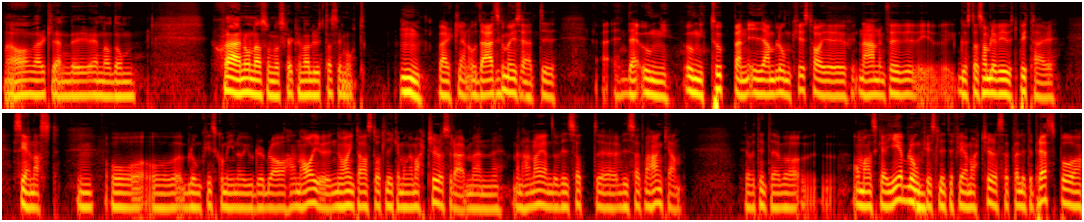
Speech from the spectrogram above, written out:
Ja, verkligen. Det är ju en av de stjärnorna som de ska kunna luta sig mot. Mm, verkligen. Och där ska man ju säga att eh, det ung, ungtuppen Ian Blomqvist har ju, när han, för Gustafsson blev ju utbytt här senast. Mm. Och, och Blomqvist kom in och gjorde det bra. Han har ju, nu har inte han stått lika många matcher och sådär, men, men han har ju ändå visat, eh, visat vad han kan. Jag vet inte vad, om man ska ge Blomqvist lite fler matcher och sätta lite press på,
